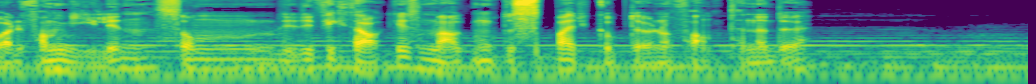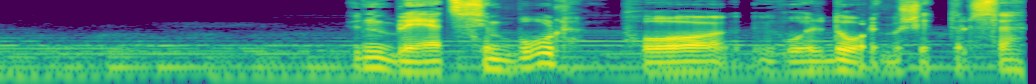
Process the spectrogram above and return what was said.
var det familien som de fikk tak i, som måtte sparke opp døren og fant henne død. Hun ble et symbol på hvor dårlig beskyttelse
